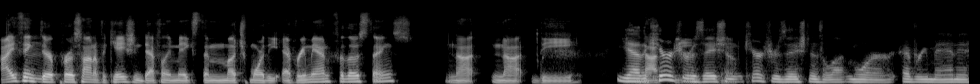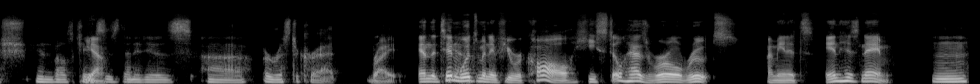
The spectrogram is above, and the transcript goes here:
I think Hmm. their personification definitely makes them much more the everyman for those things, not not the yeah the not the- characterization characterization is a lot more everymanish in both Yeah. cases than it is uh aristocrat Right. And the Tin Yeah. Woodsman, if you recall, he still has rural roots. I mean, it's in his name. Mm,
